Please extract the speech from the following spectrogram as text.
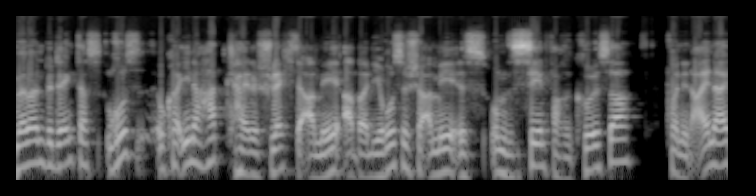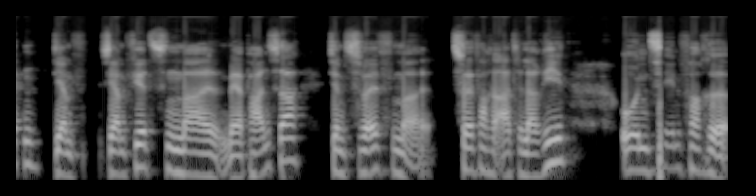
Wenn man bedenkt, dass Russ Ukraine hat keine schlechte Armee, aber die russische Armee ist um das Zehnfache größer von den Einheiten. Die haben, sie haben 14 mal mehr Panzer, sie haben 12 mal, zwölffache Artillerie und zehnfache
